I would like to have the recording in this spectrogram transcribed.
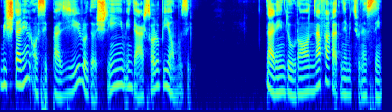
بیشترین آسیب پذیر رو داشتیم این درس ها رو بیاموزیم. در این دوران نه فقط نمی‌تونستیم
